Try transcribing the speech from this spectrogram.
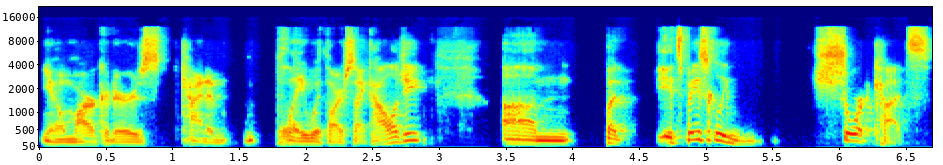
you know marketers kind of play with our psychology. Um, but it's basically shortcuts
